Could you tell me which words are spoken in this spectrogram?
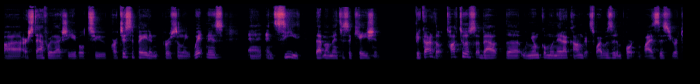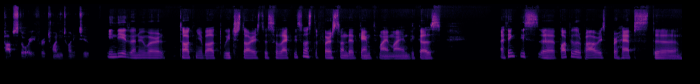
uh, our staff was actually able to participate and personally witness and, and see that momentous occasion. Ricardo, talk to us about the Unión Comunera Congress. Why was it important? Why is this your top story for 2022? Indeed, when we were talking about which stories to select, this was the first one that came to my mind because I think this uh, popular power is perhaps the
